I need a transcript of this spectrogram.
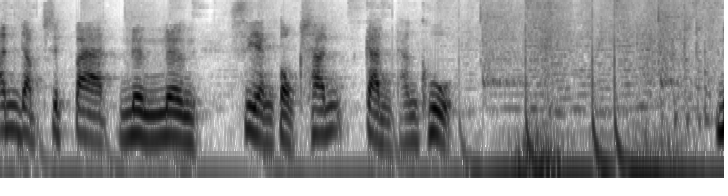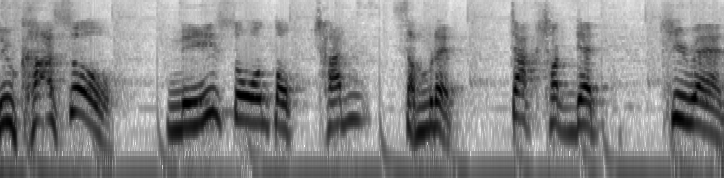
อันดับ 18 1-1 เสี่ยงตกชั้นกันทั้งคู่นิวคาสเซิลหนีโซนตกชั้นสำเร็จจากช็อตเด็ดคีแรน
